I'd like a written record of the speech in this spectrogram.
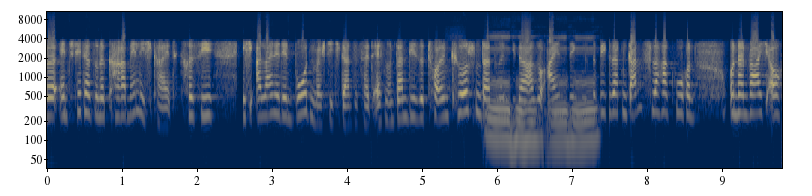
äh, entsteht da so eine Karamelligkeit. Chrissy, ich alleine den Boden möchte ich die ganze Zeit essen und dann diese tollen Kirschen da drin, die da so mhm, einsinken. Mhm. Wie gesagt, ein ganz flacher Kuchen. Und dann war ich auch,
